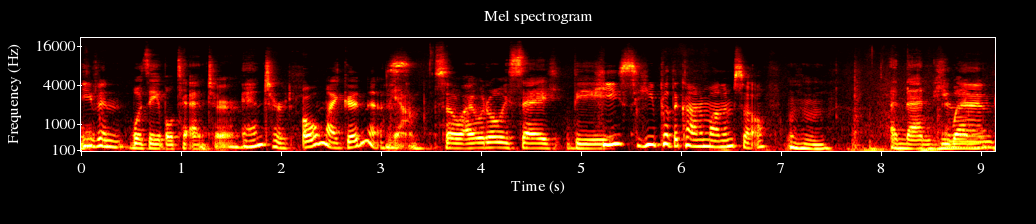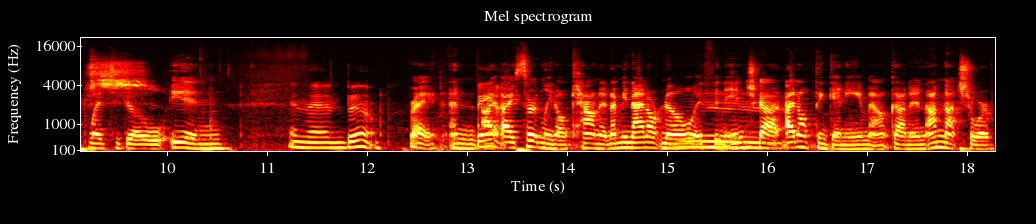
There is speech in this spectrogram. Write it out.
Even was able to enter. entered. Oh my goodness. Yeah. So I would always say the He's he put the condom on himself. Mm-hmm. And then he And went then- went to go in. And then boom. Right, and I, I certainly don't count it. I mean, I don't know if an inch got. I don't think any amount got in. I'm not sure,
